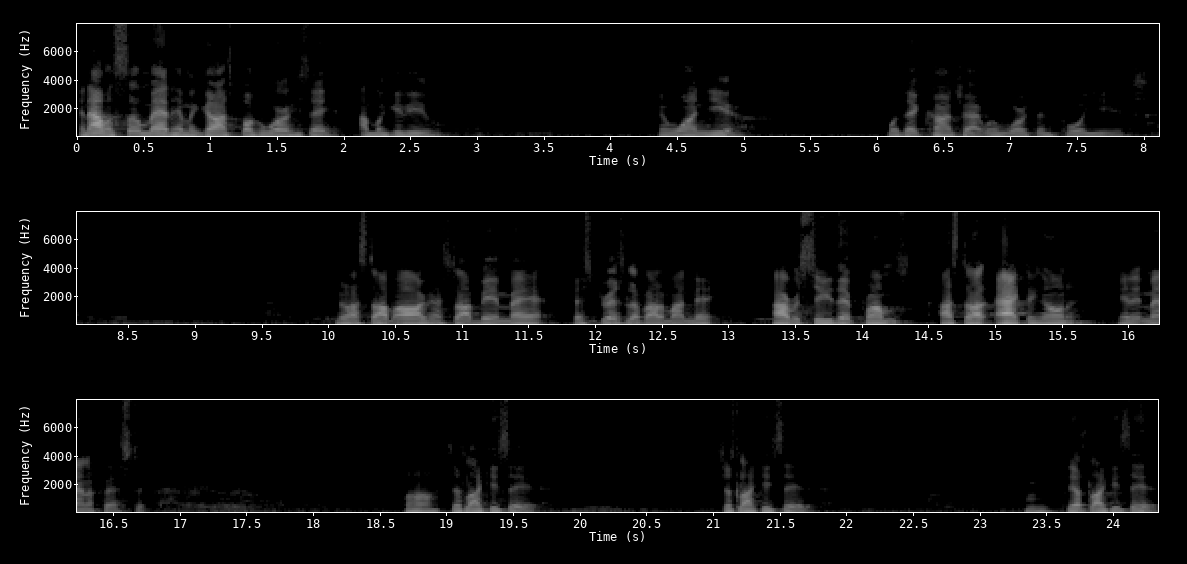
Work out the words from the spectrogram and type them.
And I was so mad at him, and God spoke a word. He said, I'm going to give you in one year what that contract was worth in four years. You know, I stopped arguing. I stopped being mad. That stress left out of my neck. I received that promise. I started acting on it, and it manifested. Uh huh. Just like he said. Just like he said it. Hmm? Just like he said it.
